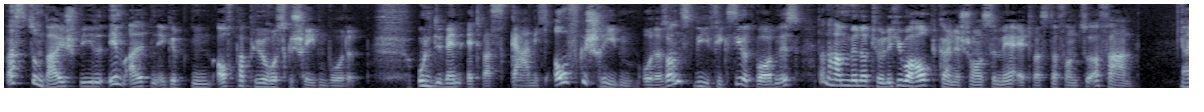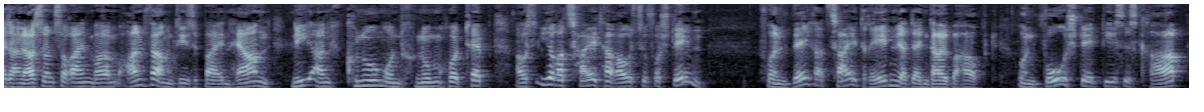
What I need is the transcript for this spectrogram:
was zum Beispiel im alten Ägypten auf Papyrus geschrieben wurde. Und wenn etwas gar nicht aufgeschrieben oder sonst wie fixiert worden ist, dann haben wir natürlich überhaupt keine Chance mehr, etwas davon zu erfahren. Ja, dann lass uns doch einmal am Anfang diese beiden Herren, Nian Knum und Knum Hotep, aus ihrer Zeit heraus zu verstehen. Von welcher Zeit reden wir denn da überhaupt? Und wo steht dieses Grab,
